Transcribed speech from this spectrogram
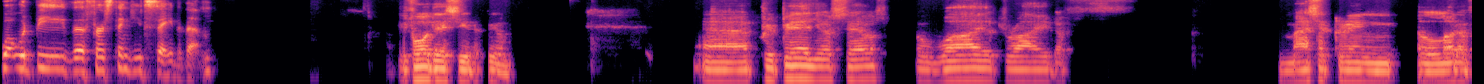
what would be the first thing you'd say to them? Before they see the film. uh, prepare yourself for a wild ride of massacring a lot of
